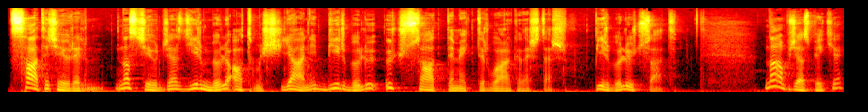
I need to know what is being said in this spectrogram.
saate çevirelim. Nasıl çevireceğiz? 20 bölü 60 yani 1 bölü 3 saat demektir bu arkadaşlar. 1 bölü 3 saat. Ne yapacağız peki?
